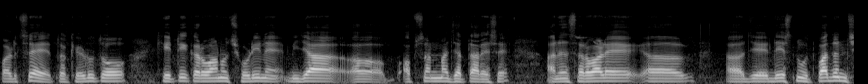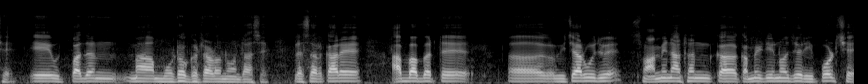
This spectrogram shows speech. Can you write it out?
પડશે, તો ખેડૂતો ખેતી કરવાનું છોડીને બીજા ઓપ્શનમાં જતા રહેશે. અને સરવાળે જે દેશનું ઉત્પાદન છે, એ ઉત્પાદનમાં મોટો ઘટાડો નોંધાશે. એટલે સરકારે આ બાબતે વિચારવું જોઈએ. સ્વામિનાથન કમિટીનો જે રિપોર્ટ છે,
